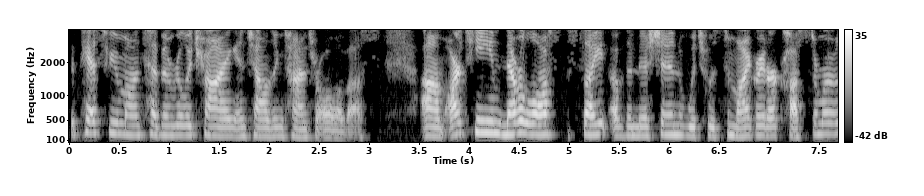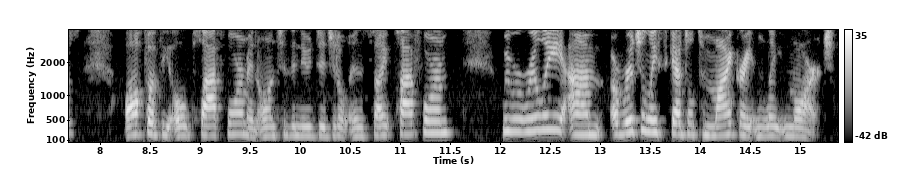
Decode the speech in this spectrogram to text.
the past few months have been really trying and challenging times for all of us. Um, our team never lost sight of the mission, which was to migrate our customers off of the old platform and onto the new Digital Insight platform. We were really um, originally scheduled to migrate in late March,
